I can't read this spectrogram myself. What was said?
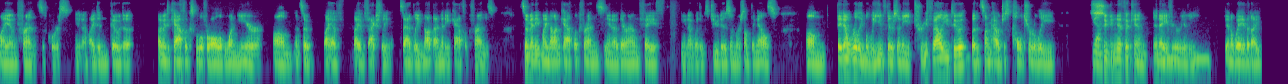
my own friends, of course, you know, I didn't go to. I went to Catholic school for all of one year, um, and so I have I have actually, sadly, not that many Catholic friends so many of my non-Catholic friends, you know, their own faith, you know, whether it's Judaism or something else, um, they don't really believe there's any truth value to it, but it's somehow just culturally yeah. significant in a very in a way that I,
